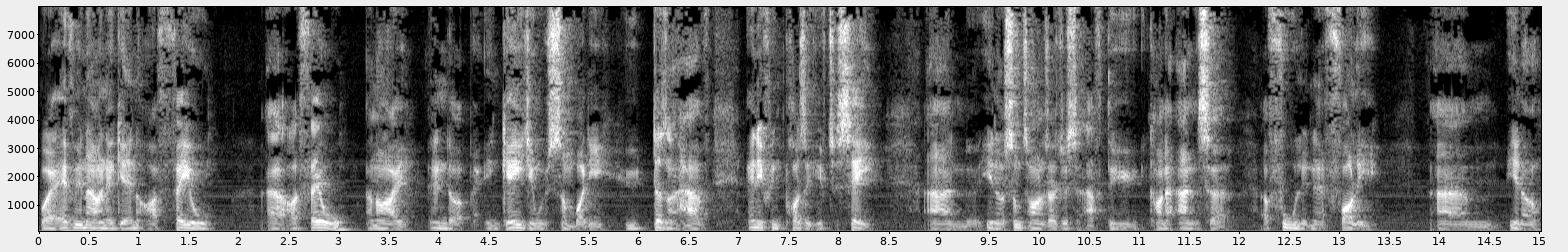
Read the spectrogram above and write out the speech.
where every now and again, I fail, uh, I fail and I end up engaging with somebody who doesn't have anything positive to say. And, you know, sometimes I just have to kind of answer a fool in their folly. Um, you know,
